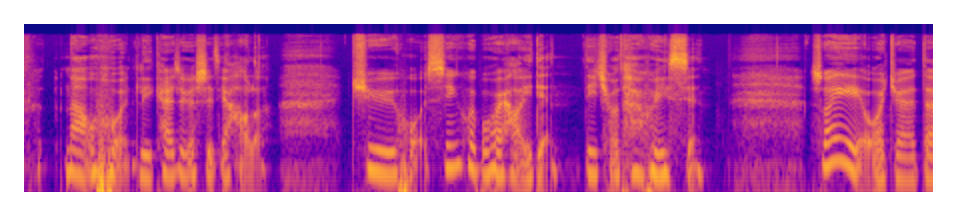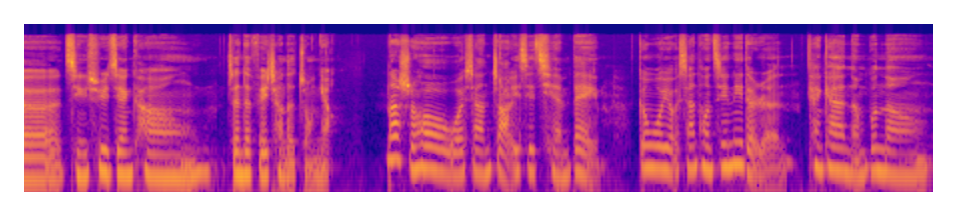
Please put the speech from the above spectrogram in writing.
那我离开这个世界好了，去火星会不会好一点？地球太危险。所以我觉得情绪健康真的非常的重要。那时候我想找一些前辈，跟我有相同经历的人，看看能不能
